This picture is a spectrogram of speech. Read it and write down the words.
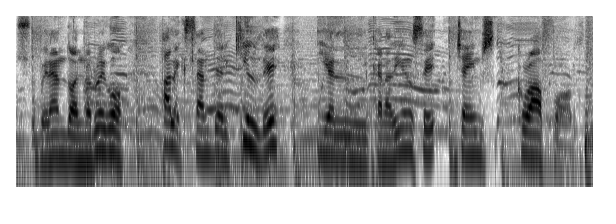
superando al noruego Alexander Kilde y el canadiense James Crawford.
